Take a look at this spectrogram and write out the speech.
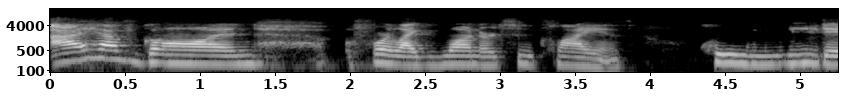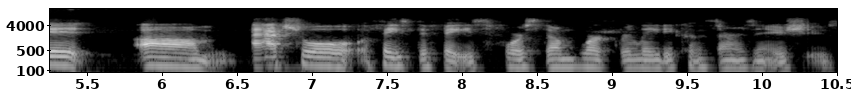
I have gone for like one or two clients who needed um actual face to face for some work related concerns and issues.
